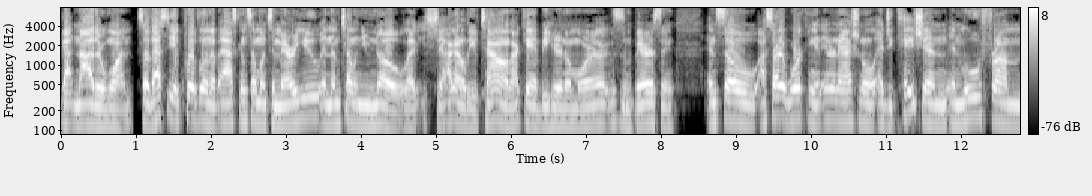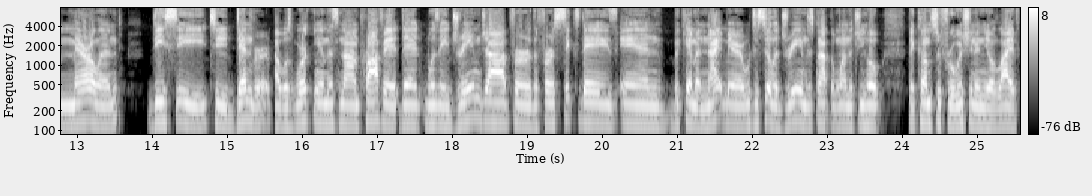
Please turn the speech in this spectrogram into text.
got neither one. So that's the equivalent of asking someone to marry you and them telling you no. Like, shit, I gotta leave town. I can't be here no more. This is embarrassing. And so I started working in international education and moved from Maryland DC to Denver. I was working in this nonprofit that was a dream job for the first six days and became a nightmare, which is still a dream, just not the one that you hope that comes to fruition in your life.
